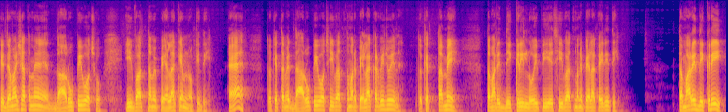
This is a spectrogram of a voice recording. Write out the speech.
કે, જમાઈ શાહ, તમે દારૂ પીવો છો? એ વાત તમે પહેલાં કેમ ન કીધી? હે? તો કે તમે દારૂ પીવો છો એ વાત તમારે પહેલાં કરવી જોઈએ ને? તો કે તમે તમારી દીકરી લોહી પીએ છે એ વાત મને પહેલાં કહી હતી તમારી દીકરી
